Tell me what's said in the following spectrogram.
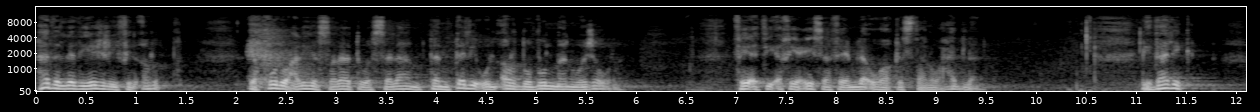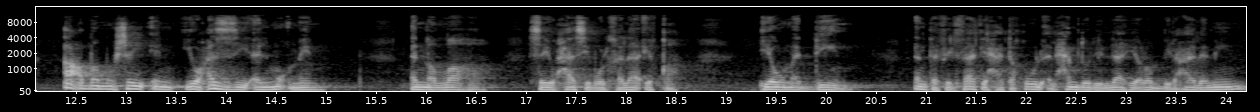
هذا الذي يجري في الأرض. يقول عليه الصلاة والسلام تمتلئ الأرض ظلما وجورا. فيأتي أخي عيسى فيملأها قسطا وعدلا. لذلك أعظم شيء يعزي المؤمن أن الله سيحاسب الخلائق يوم الدين. أنت في الفاتحة تقول الحمد لله رب العالمين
